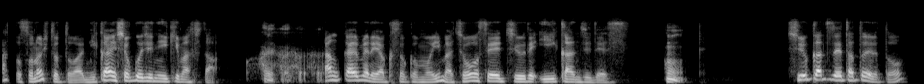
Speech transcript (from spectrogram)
後その人とは2回食事に行きました。はいはいはい。3回目の約束も今調整中でいい感じです。うん就活で例えると、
